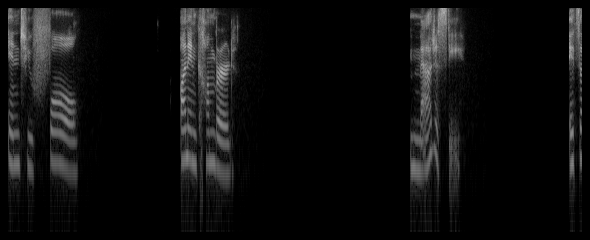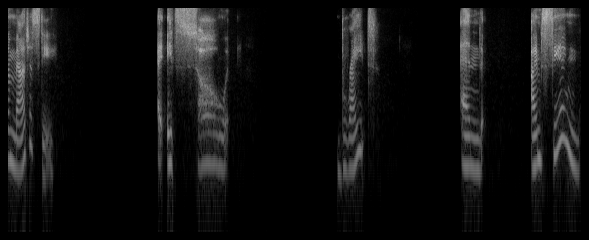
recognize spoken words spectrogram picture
into full unencumbered majesty it's a majesty it's so bright and I'm seeing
